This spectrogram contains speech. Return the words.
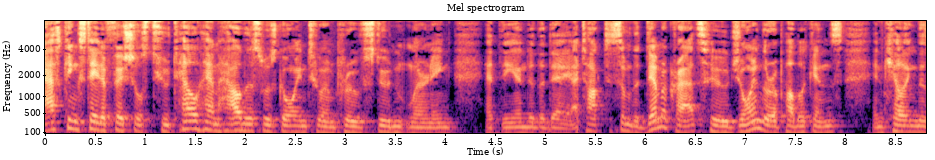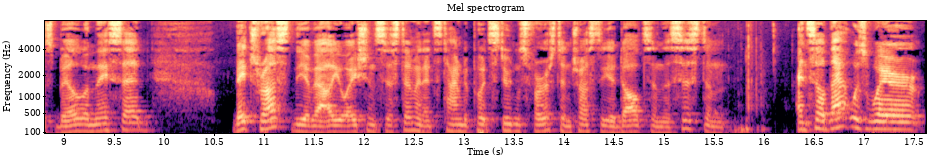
asking state officials to tell him how this was going to improve student learning at the end of the day. I talked to some of the Democrats who joined the Republicans in killing this bill, and they said they trust the evaluation system and it's time to put students first and trust the adults in the system. And so that was where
